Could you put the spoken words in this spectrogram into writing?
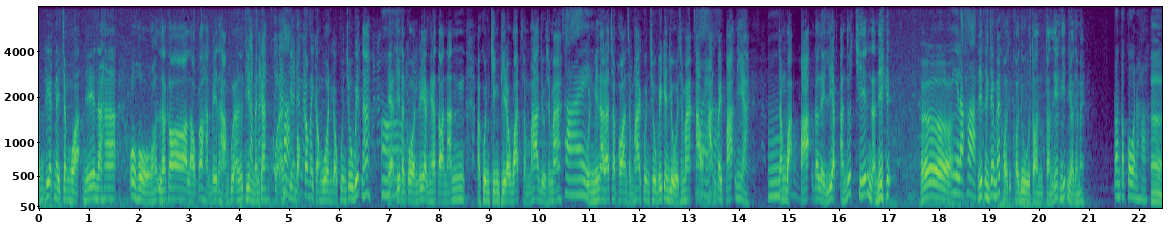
นเรียกในจังหวะนี้นะฮะ โอ้โห แล้วก็เราก็หันไปถามคุณอนุทินเหมือนกัน คุณอนุทินบอกก็ไม่กังวลกับคุณชูวิทย์นะอ่าเนี่ยที่ตะโกนเรียกเนี่ยตอนนั้นอะคุณคิงพีรวัตรสัมภาษณ์อยู่ใช่ไหมใช่ คุณมิ้นท์อรัชพรสัมภาษณ์คุณชูวิทย์กันอยู่ใช่ไหมอ้าวใช่ค่ะหันไปปะเนี่ยอืมจังหวะปะก็เลยเรียกอนุทินอันนี้เออ นี่แหละค่ะนิดหนึ่งได้ไหมขอขอดูตอนตอนเรียกนิดเดียวได้ไหมตอนตะโกนนะคะเออ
